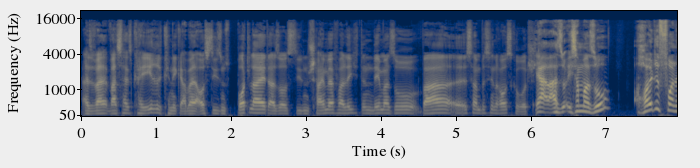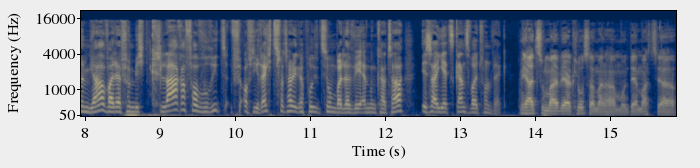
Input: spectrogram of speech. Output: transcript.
Also wa- was heißt Karriereknick, aber aus diesem Spotlight, also aus diesem Scheinwerferlicht, in dem er so war, äh, ist er ein bisschen rausgerutscht. Ja, also ich sag mal so, heute vor einem Jahr war der für mich klarer Favorit auf die Rechtsverteidigerposition bei der WM in Katar, ist er jetzt ganz weit von weg. Ja, zumal wir ja Klostermann haben und der macht's ja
